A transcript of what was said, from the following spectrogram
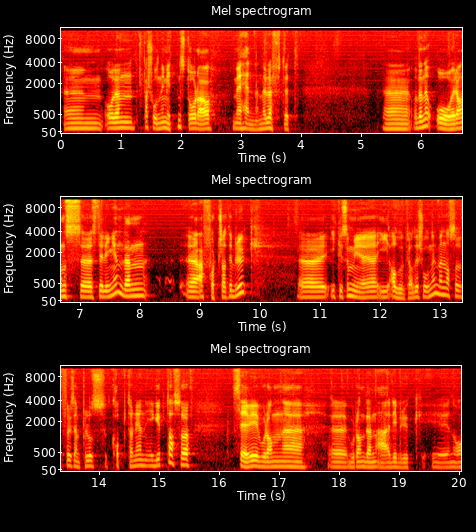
Um, og den personen i midten står da med hendene løftet. Uh, og denne åransstillingen den uh, er fortsatt i bruk. Uh, ikke så mye i alle tradisjoner, men altså f.eks. hos kopterne i Egypt da, så ser vi hvordan hvordan den er i bruk i, nå.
